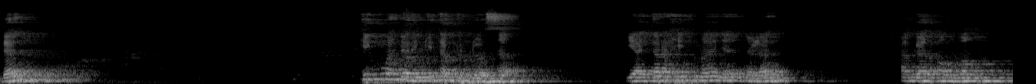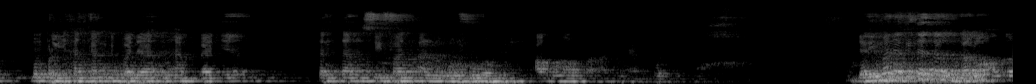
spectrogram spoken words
dan hikmah dari kita berdosa di antara hikmahnya adalah agar Allah memperlihatkan kepada hambanya tentang sifat al-ghafur Allah dari mana kita tahu kalau Allah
